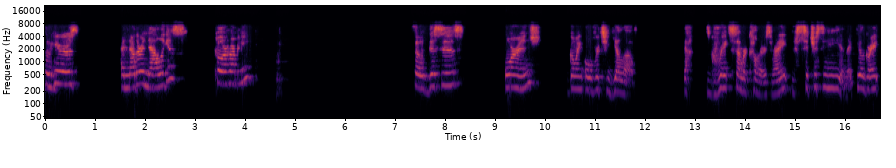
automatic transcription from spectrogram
So here's another analogous color harmony. So this is orange going over to yellow. Yeah, it's great summer colors, right? They're citrusy and they feel great.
